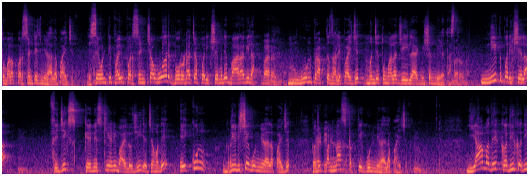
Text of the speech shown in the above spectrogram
तुम्हाला पर्सेंटेज मिळालं पाहिजे. सेवन्टी फाईव्ह पर्सेंटच्या वर बोर्डाच्या परीक्षेमध्ये बारावीला बारावीला. गुण प्राप्त झाले पाहिजेत. म्हणजे तुम्हाला जेईला ॲडमिशन मिळत असतं. नीट परीक्षेला फिजिक्स केमिस्ट्री आणि बायोलॉजी याच्यामध्ये एकूण दीडशे गुण मिळायला पाहिजेत. म्हणजे पन्नास टक्के गुण मिळायला पाहिजेत. यामध्ये कधी कधी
